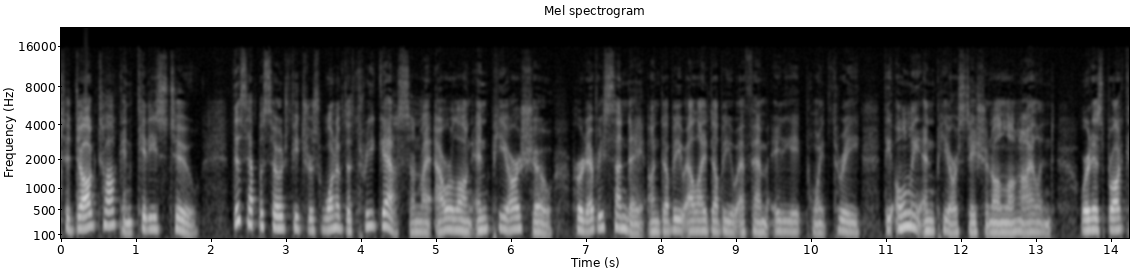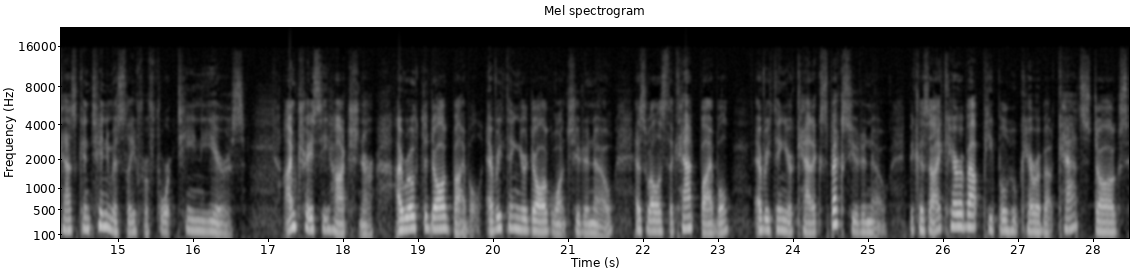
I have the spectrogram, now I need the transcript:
to Dog Talk and Kitties Too. This episode features one of the three guests on my hour long NPR show, heard every Sunday on WLIW FM 88.3, the only NPR station on Long Island, where it has broadcast continuously for 14 years. I'm Tracie Hotchner. I wrote the Dog Bible, Everything Your Dog Wants You to Know, as well as the Cat Bible, Everything Your Cat Expects You to Know, because I care about people who care about cats, dogs,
